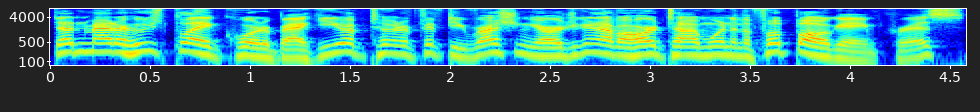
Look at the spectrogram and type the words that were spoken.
doesn't matter who's playing quarterback. You give up 250 rushing yards, you're going to have a hard time winning the football game, Chris.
